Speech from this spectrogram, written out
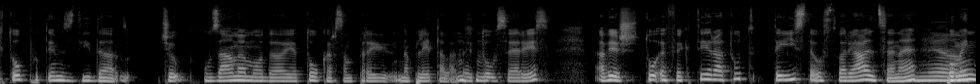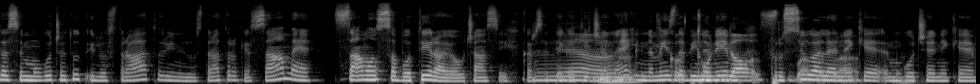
to potem zdi, da če vzamemo, da je to, kar sem prej napletala, da je to Mhm. vse res. A veš, to efektira tudi te iste ustvarjalce. Ne? Ja. Pomeni, da se mogoče tudi ilustratorji in ilustratorke same samo sabotirajo včasih, kar se tega Ja. tiče. Ne? In namesto, da bi ne vem, bla. neke, mogoče neke.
